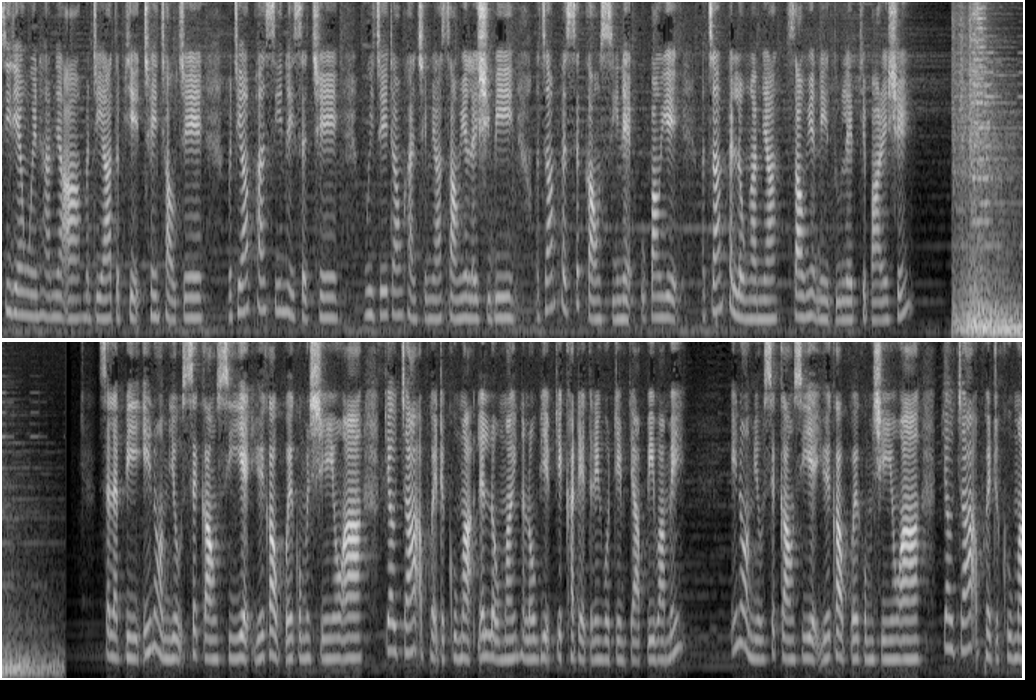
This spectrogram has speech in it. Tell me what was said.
စီဒီအန်ဝန်ထမ်းများအားမတရားသဖြင့်ချိန်ချောက်ခြင်းမတရားဖန်ဆီးနှိပ်စက်ခြင်းငွေကြေးတောင်းခံခြင်းများဆောင်ရွက်လက်ရှိပြီးအကြမ်းဖက်စစ်ကောင်စီနဲ့ပူးပေါင်း၍အကြမ်းဖက်လုပ်ငန်းများဆောင်ရွက်နေသူလည်းဖြစ်ပါတယ်ရှင်။ဆက်လက်ပြီးအင်းတော်မြို့စစ်ကောင်စီရဲ့ရွေးကောက်ပွဲကော်မရှင်ရုံးအားပျောက်ကြားအဖွဲ့တစ်ခုမှလက်လုံမိုင်းနှလုံးပြစ်ပစ်ခတ်တဲ့တဲ့ရင်ကိုတင်ပြပေးပါမယ်။ အင်းတော်မျိုးစစ်ကောင်စီရဲ့ရွေးကောက်ပွဲကော်မရှင်ရုံးအားပျောက်ကြားအဖွဲ့တစ်ခုမှ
